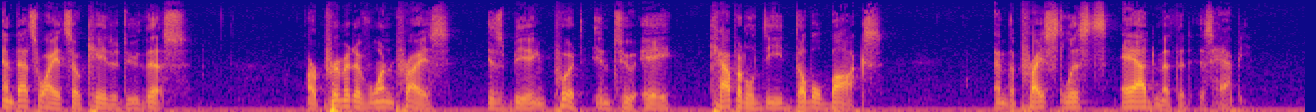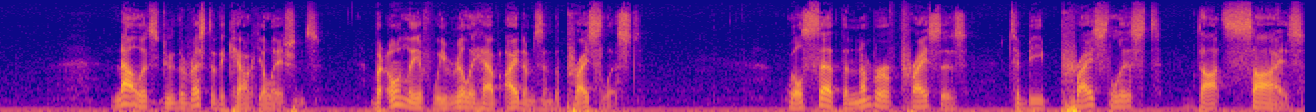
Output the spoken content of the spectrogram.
And that's why it's okay to do this. Our primitive one price is being put into a capital D double box, and the price list's add method is happy. Now let's do the rest of the calculations, but only if we really have items in the price list. We'll set the number of prices to be pricelist.size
